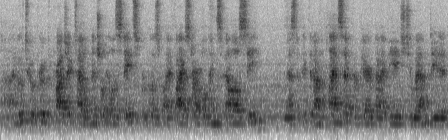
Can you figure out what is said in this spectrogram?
Uh, I move to approve the project titled Mitchell Hill Estates proposed by Five Star Holdings LLC as depicted on the plan set prepared by BH2M dated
